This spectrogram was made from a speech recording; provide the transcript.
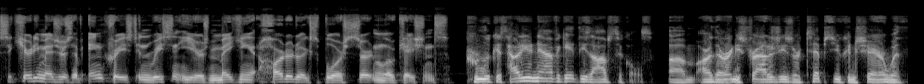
Security measures have increased in recent years, making it harder to explore certain locations. Lucas, how do you navigate these obstacles? Um, are there any strategies or tips you can share with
